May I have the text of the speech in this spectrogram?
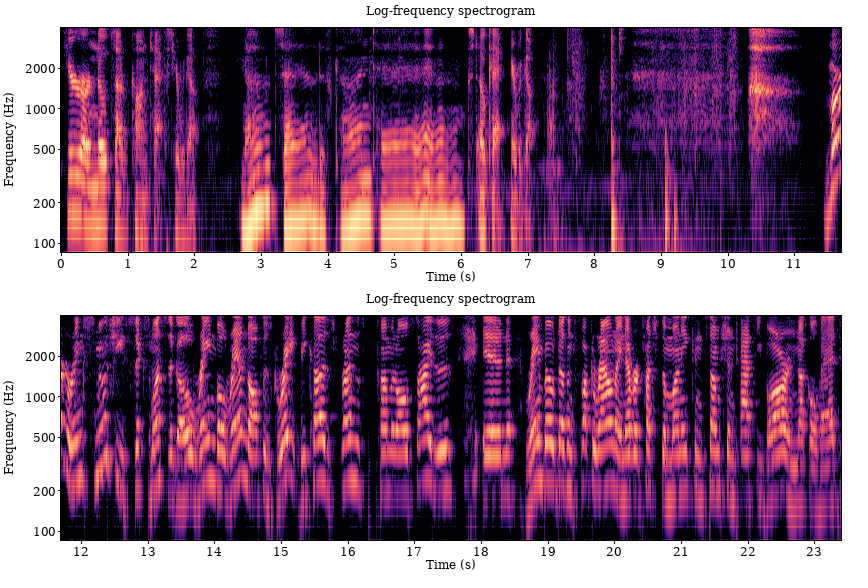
here are notes out of context. Here we go. Notes out of context. Okay, here we go. Murdering Smoochy six months ago, Rainbow Randolph is great because friends come in all sizes. In Rainbow doesn't fuck around, I never touch the money consumption Patsy Barr Knucklehead,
